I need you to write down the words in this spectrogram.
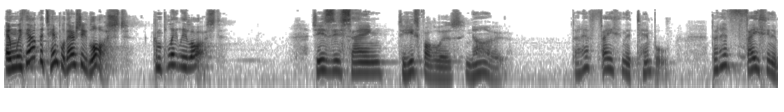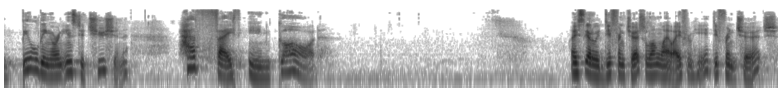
and without the temple, they're actually lost, completely lost. Jesus is saying to His followers, No, don't have faith in the temple. Don't have faith in a building or an institution. Have faith in God. I used to go to a different church, a long way away from here, different church.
